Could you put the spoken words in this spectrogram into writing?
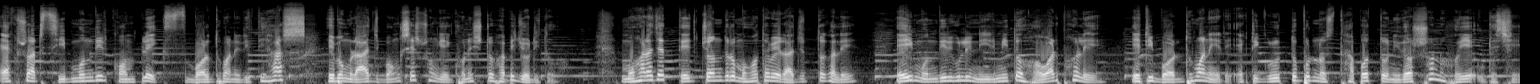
একশো আট শিব মন্দির কমপ্লেক্স বর্ধমানের ইতিহাস এবং রাজবংশের সঙ্গে ঘনিষ্ঠভাবে জড়িত। মহারাজা তেজচন্দ্র মহতাবের রাজত্বকালে এই মন্দিরগুলি নির্মিত হওয়ার ফলে এটি বর্ধমানের একটি গুরুত্বপূর্ণ স্থাপত্য নিদর্শন হয়ে উঠেছে।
